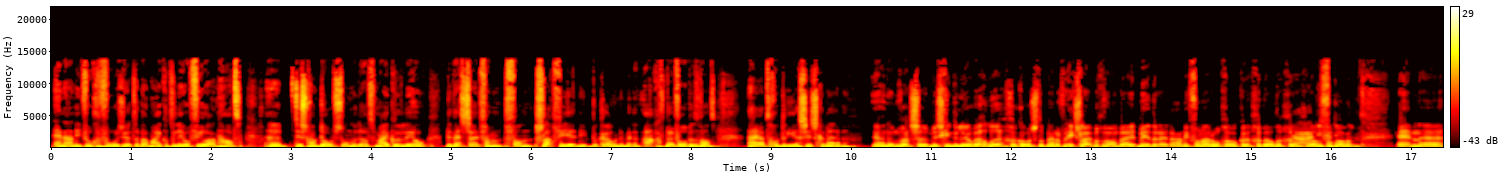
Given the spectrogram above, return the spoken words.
en aan die vroege voorzetten waar Michael de Leeuw veel aan had. Eh, het is gewoon doodzonde dat Michael de Leeuw... de wedstrijd van, van Slagveer niet bekroonde met een 8 bijvoorbeeld. Want hij had gewoon drie assists kunnen hebben. Ja, dan was eh, misschien de Leeuw wel eh, gekozen tot man of... Ik sluit me gewoon bij het meerderheid aan. Ik vond Arugo ook geweldig, eh, Ja, geweldig die voetballen. En eh,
